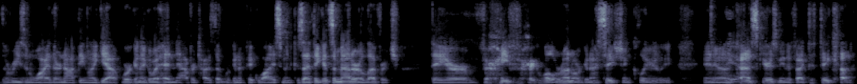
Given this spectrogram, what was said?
the reason why they're not being like, yeah, we're going to go ahead and advertise that we're going to pick Wiseman. Because I think it's a matter of leverage. They are a very, very well run organization, clearly. And uh, it kind of scares me the fact that they got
